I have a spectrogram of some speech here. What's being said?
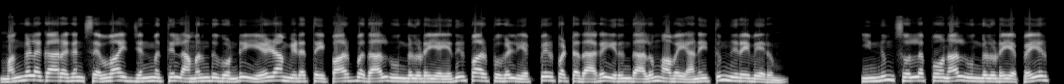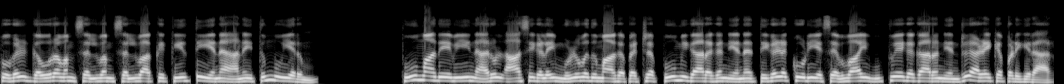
மங்களகாரகன் செவ்வாய் ஜென்மத்தில் அமர்ந்து கொண்டு ஏழாம் இடத்தை பார்ப்பதால் உங்களுடைய எதிர்பார்ப்புகள் எப்பேற்பட்டதாக இருந்தாலும் அவை அனைத்தும் நிறைவேறும். இன்னும் சொல்லப்போனால் உங்களுடைய பெயர் புகழ் கௌரவம் செல்வம் செல்வாக்கு கீர்த்தி என அனைத்தும் உயரும். பூமாதேவியின் அருள் ஆசிகளை முழுவதுமாக பெற்ற பூமிகாரகன் என திகழக்கூடிய செவ்வாய் உத்வேககாரன் என்று அழைக்கப்படுகிறார்.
